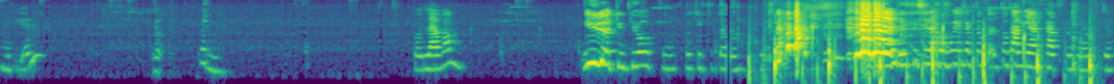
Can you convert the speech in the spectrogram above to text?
Mówiłem? Pewnie. Pod lawą? Ile tych diaksów? Ja coś czytałem. Że ty się zachowujesz jak to, totalnie jak po prostu.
